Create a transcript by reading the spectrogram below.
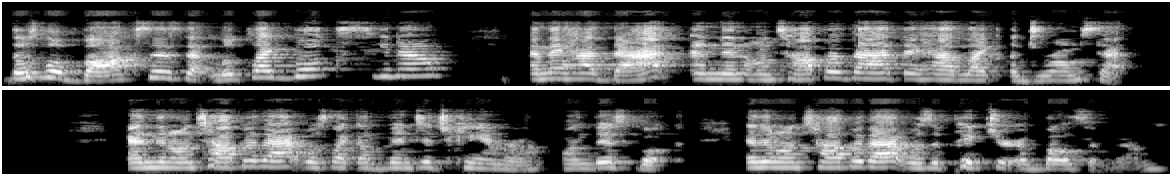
those little boxes that look like books, you know? And they had that. And then on top of that, they had like a drum set. And then on top of that was like a vintage camera on this book. And then on top of that was a picture of both of them.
